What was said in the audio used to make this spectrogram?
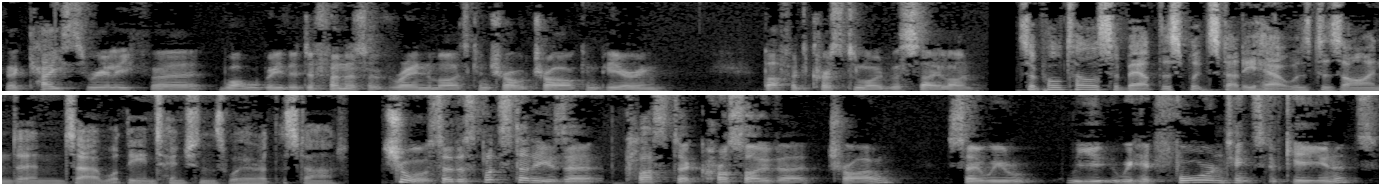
the case really for what will be the definitive randomised controlled trial comparing buffered crystalloid with saline. So, Paul, tell us about the split study, how it was designed, and uh, what the intentions were at the start. Sure. So, the split study is a cluster crossover trial. So, we we, we had four intensive care units,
